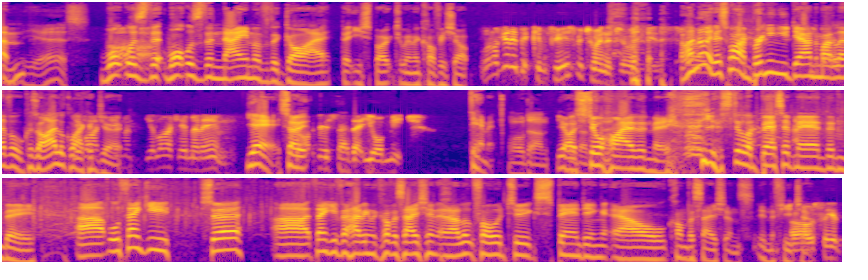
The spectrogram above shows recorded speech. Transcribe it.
am. Yes. What was the What was the name of the guy that you spoke to in the coffee shop? Well, I get a bit confused between the two of you. I know. That's why I'm bringing you down to my level because I look like you a jerk. M- you like Eminem. Yeah. So, I dare say that you're Mitch. damn it. Well done. You're Well done, still sir. higher than me. You're still a better man than me. Uh, well, thank you, sir. Uh, thank you for having the conversation, and I look forward to expanding our conversations in the future. I'll see you.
